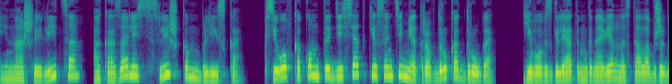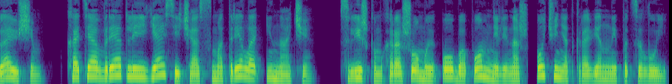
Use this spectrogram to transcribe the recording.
и наши лица оказались слишком близко, всего в каком-то десятке сантиметров друг от друга. Его взгляд мгновенно стал обжигающим, хотя вряд ли я сейчас смотрела иначе. Слишком хорошо мы оба помнили наш очень откровенный поцелуй.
